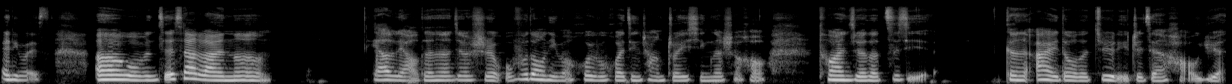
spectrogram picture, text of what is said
，anyways，呃，我们接下来呢要聊的呢，就是我不懂你们会不会经常追星的时候，突然觉得自己。跟爱豆的距离之间好远，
